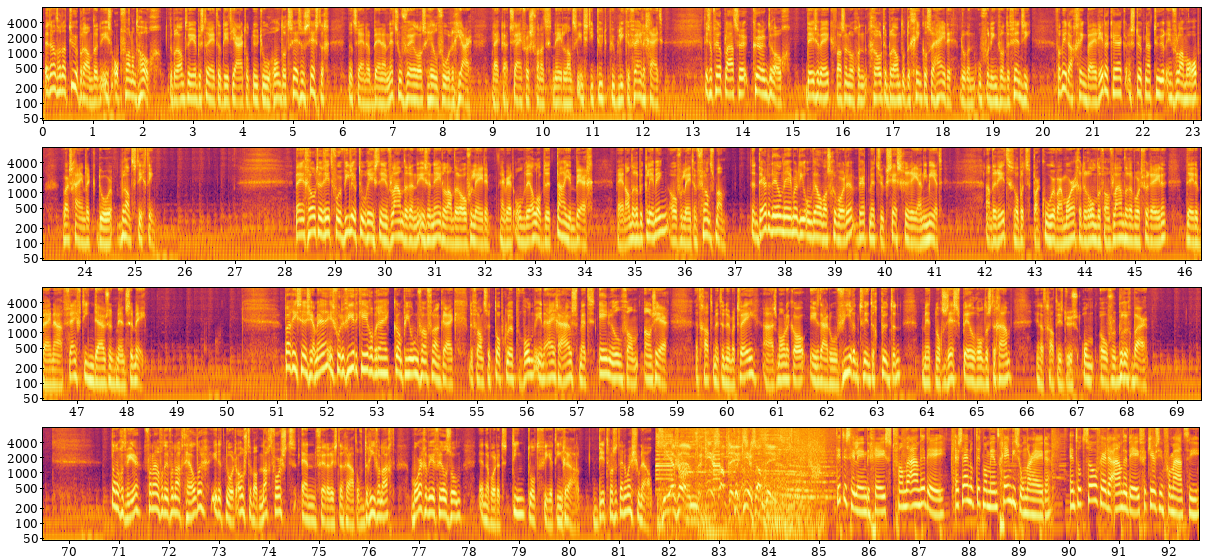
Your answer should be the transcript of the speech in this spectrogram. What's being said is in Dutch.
Het aantal natuurbranden is opvallend hoog. De brandweer bestreed er dit jaar tot nu toe 166. Dat zijn er bijna net zoveel als heel vorig jaar. Blijkt uit cijfers van het Nederlands Instituut Publieke Veiligheid. Het is op veel plaatsen kurkdroog. Deze week was er nog een grote brand op de Ginkelse Heide... door een oefening van Defensie. Vanmiddag ging bij Ridderkerk een stuk natuur in vlammen op... waarschijnlijk door brandstichting. Bij een grote rit voor wielertoeristen in Vlaanderen is een Nederlander overleden. Hij werd onwel op de Taaienberg. Bij een andere beklimming overleed een Fransman. Een derde deelnemer die onwel was geworden werd met succes gereanimeerd. Aan de rit op het parcours waar morgen de Ronde van Vlaanderen wordt verreden... deden bijna 15.000 mensen mee. Paris Saint-Germain is voor de vierde keer op rij kampioen van Frankrijk. De Franse topclub won in eigen huis met 1-0 van Angers. Het gat met de nummer 2, AS Monaco, is daardoor 24 punten... met nog zes speelrondes te gaan. En dat gat is dus onoverbrugbaar. Dan nog het weer. Vanavond en vannacht helder. In het noordoosten wat nachtvorst. En verder is het een graad of 3 vannacht. Morgen weer veel zon. En dan wordt het 10 tot 14 graden. Dit was het NOS Journaal. ZFM. Verkeersupdate. Verkeersupdate. Dit is Helene de Geest van de ANWB. Er zijn op dit moment geen bijzonderheden. En tot zover de ANWB Verkeersinformatie.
